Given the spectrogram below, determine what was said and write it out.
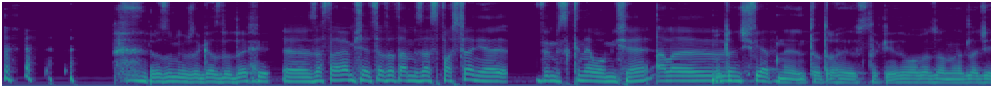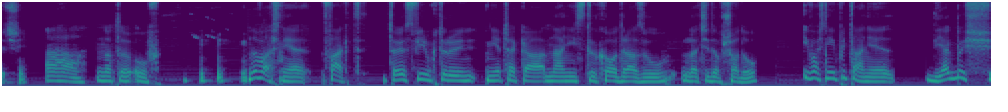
Rozumiem, że gaz do dechy. E, Zastanawiam się, co to tam za spłaszczenie wymsknęło mi się, ale... No ten świetny to trochę jest takie złagodzone dla dzieci. Aha, no to uff. No właśnie, fakt. To jest film, który nie czeka na nic, tylko od razu leci do przodu. I właśnie pytanie, jakbyś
